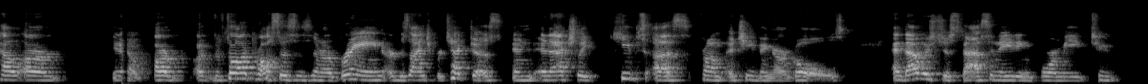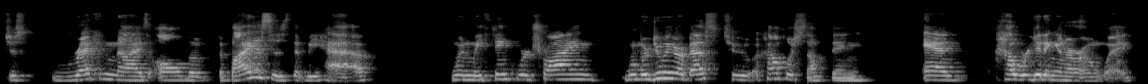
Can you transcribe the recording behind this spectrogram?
how our, you know, our, our the thought processes in our brain are designed to protect us and, and actually keeps us from achieving our goals. And that was just fascinating for me to just recognize all the, the biases that we have when we think we're trying, when we're doing our best to accomplish something and how we're getting in our own way,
